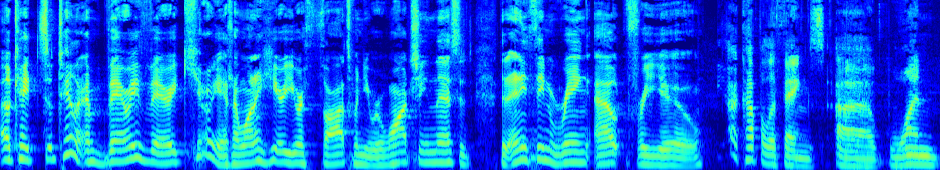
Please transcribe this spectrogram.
Okay, so Taylor, I'm very, very curious. I want to hear your thoughts when you were watching this. Did, did anything ring out for you? a couple of things. Uh, one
